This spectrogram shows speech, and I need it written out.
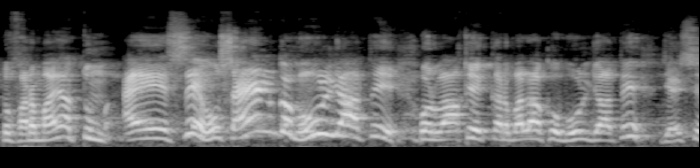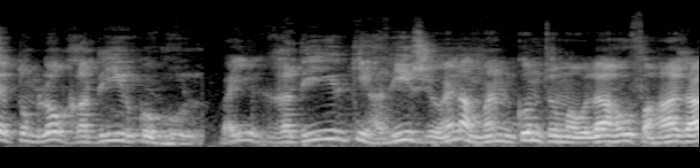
तो फरमाया तुम ऐसे हुसैन को भूल जाते और वाकई करबला को भूल जाते जैसे तुम लोग गदीर को भूल। भाई, गदीर की हदीस जो है ना, मन कुन तुम फहाजा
